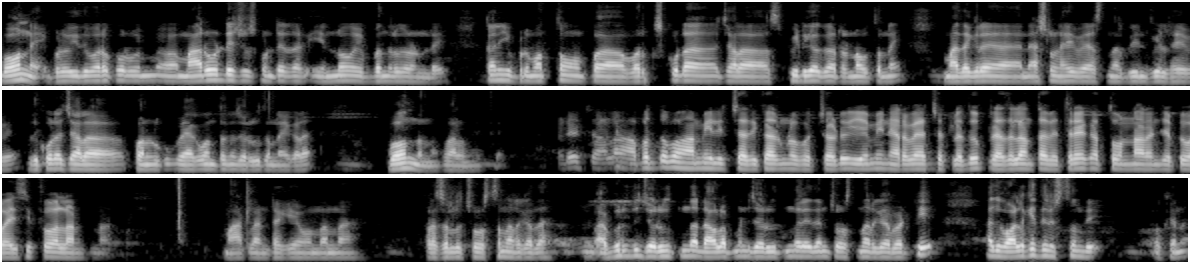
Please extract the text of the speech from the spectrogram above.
బాగున్నాయి. ఇప్పుడు ఇది వరకు మా రోడ్డే చూసుకుంటే ఎన్నో ఇబ్బందులు కూడా ఉన్నాయి కానీ ఇప్పుడు మొత్తం వర్క్స్ కూడా చాలా స్పీడ్గా రన్ అవుతున్నాయి. మా దగ్గర నేషనల్ హైవే వేస్తున్నారు గ్రీన్ ఫీల్డ్ హైవే. ఇది కూడా చాలా పనులు వేగవంతంగా జరుగుతున్నాయి ఇక్కడ. బాగుందన్న పాలన అయితే. అంటే చాలా అబద్ధపు హామీలు ఇచ్చి అధికారంలోకి వచ్చాడు. ఏమీ నెరవేర్చట్లేదు. ప్రజలంతా వ్యతిరేకత ఉన్నారని చెప్పి వైసీపీ వాళ్ళు అంటున్నారు. మాటలంటాక ఏముందన్న? ప్రజలు చూస్తున్నారు కదా. అభివృద్ధి జరుగుతుందా డెవలప్మెంట్ జరుగుతుందా లేదని చూస్తున్నారు కాబట్టి అది వాళ్ళకే తెలుస్తుంది. ఓకేనా.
